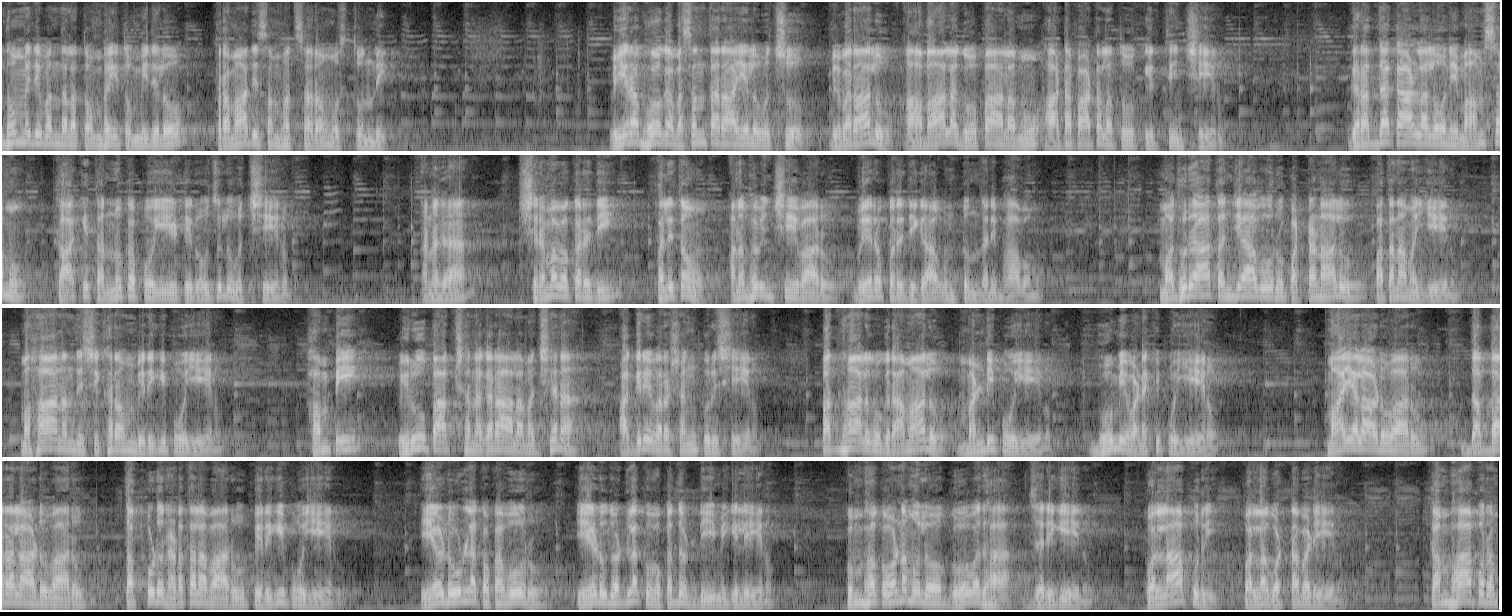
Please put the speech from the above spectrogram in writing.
పంతొమ్మిది వందల తొంభై తొమ్మిదిలో ప్రమాది సంవత్సరం వస్తుంది. వీరభోగ వసంతరాయలు వచ్చు వివరాలు ఆబాల గోపాలము ఆటపాటలతో కీర్తించేరు. గ్రద్దకాళ్ళలోని మాంసము కాకి తన్నుకపోయేటి రోజులు వచ్చేను. అనగా శ్రమ ఒకరిది ఫలితం అనుభవించేవారు వేరొకరిదిగా ఉంటుందని భావము. మధుర తంజావూరు పట్టణాలు పతనమయ్యేను. మహానంది శిఖరం విరిగిపోయేను. హంపి విరూపాక్ష నగరాల మధ్యన అగ్నివర్షం కురిసేను. పద్నాలుగు గ్రామాలు మండిపోయేను భూమి వణకిపోయేను. మాయలాడువారు దబ్బరలాడువారు తప్పుడు నడతలవారు పెరిగిపోయేరు. ఏడూళ్ళకొక ఊరు ఏడు దొడ్లకు ఒక దొడ్డి మిగిలేను. కుంభకోణములో గోవధ జరిగేను. కొల్లాపురి కొల్లగొట్టబడేను. కంభాపురం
